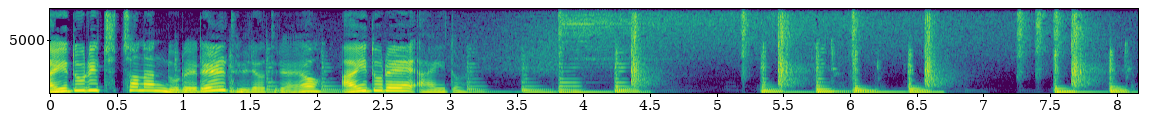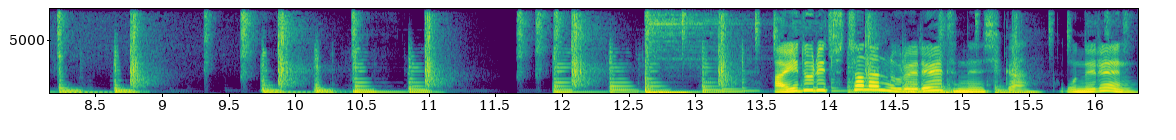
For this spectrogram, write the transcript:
아이돌이 추천한 노래를 들려드려요. 아이돌의 아이돌. 아이돌이 추천한 노래를 듣는 시간. 오늘은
